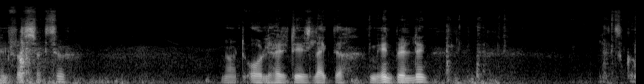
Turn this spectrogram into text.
infrastructure not old heritage like the main building let's go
